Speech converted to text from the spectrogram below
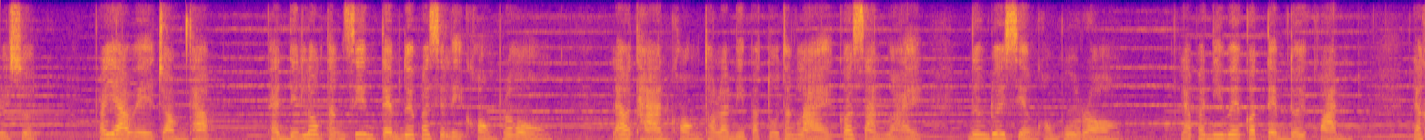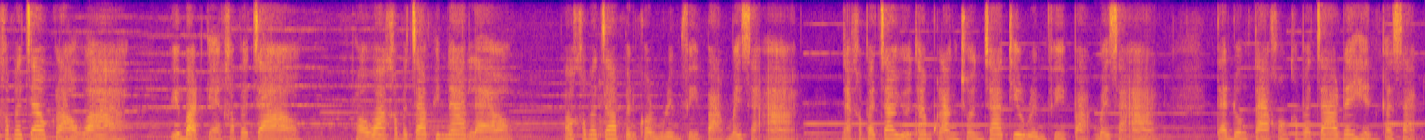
ริสุทธิ์ พระยาเวจอมทัพ แผ่นดินโลกทั้งสิ้นเต็มด้วยพระสิริของพระองค์ แล้วฐานของธรณีประตูทั้งหลายก็สั่นไหวเนื่องด้วยเสียงของผู้ร้อง และพระนิเวศก็เต็มด้วยควัน และข้าพเจ้ากล่าวว่า วิบัติแก่ข้าพเจ้า เพราะว่าข้าพเจ้าพินาศแล้ว เพราะข้าพเจ้าเป็นคนริมฝีปากไม่สะอาด และข้าพเจ้าอยู่ท่ามกลางชนชาติที่ริมฝีปากไม่สะอาด แต่ดวงตาของข้าพเจ้าได้เห็นกษัตริย์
